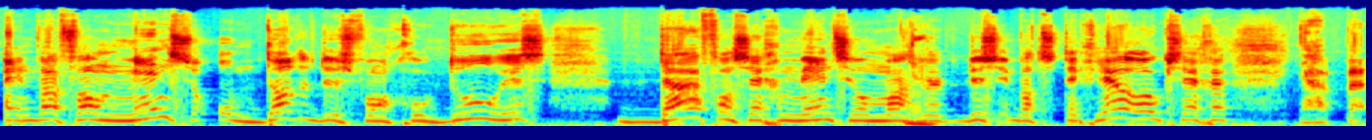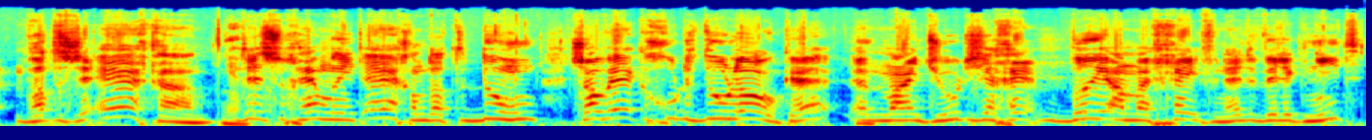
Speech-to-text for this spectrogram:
En waarvan mensen, omdat het dus voor een goed doel is... Daarvan zeggen mensen heel makkelijk... Dus wat ze tegen jou ook zeggen... Ja, wat is er erg aan? Het is toch helemaal niet erg om dat te doen? Zo werken goede doelen ook, hè? Eh, Mind you, die zeggen... Wil je aan mij geven? Nee, dat wil ik niet.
